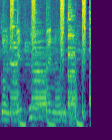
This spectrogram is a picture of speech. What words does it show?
gonna miss me when I'm gone.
